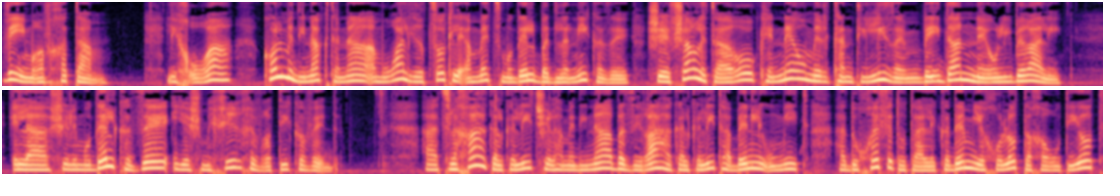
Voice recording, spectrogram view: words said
ועם רווחתם. לכאורה, כל מדינה קטנה אמורה לרצות לאמץ מודל בדלני כזה, שאפשר לתארו כנאו-מרקנטיליזם בעידן נאו-ליברלי. אלא שלמודל כזה יש מחיר חברתי כבד. ההצלחה הכלכלית של המדינה בזירה הכלכלית הבינלאומית, הדוחפת אותה לקדם יכולות תחרותיות,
